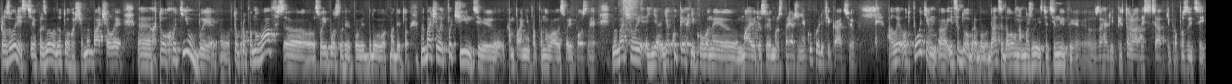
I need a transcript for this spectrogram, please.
прозорість призвела до того, що ми бачили, хто хотів би, хто пропонував свої послуги по відбудові Ахмадиту. Ми бачили, по чим ці компанії пропонували свої послуги. Ми бачили, яку техніку вони мають у своєму розпорядженні, яку кваліфікацію. Але от потім, е, і це добре було, да, це дало нам можливість оцінити е, взагалі півтора десятки пропозицій,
